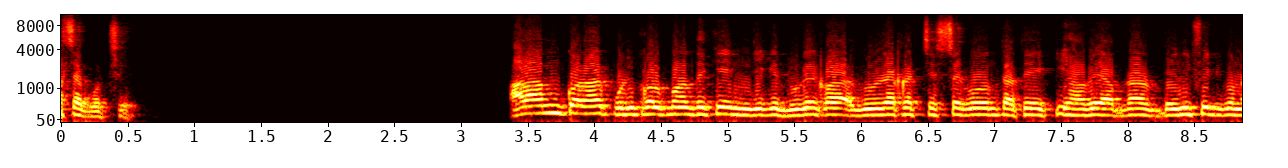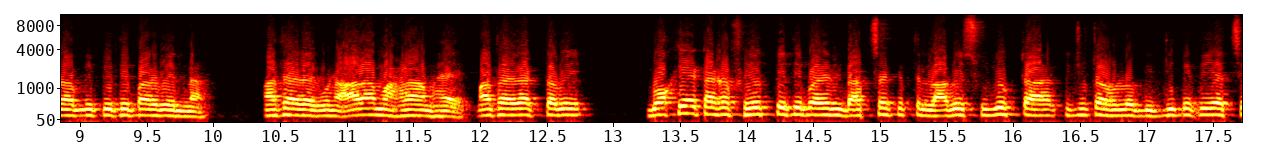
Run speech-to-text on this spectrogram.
আশা করছি। আরাম করার পরিকল্পনা থেকে নিজেকে দূরে করা, দূরে রাখার চেষ্টা করুন, তাতে কি হবে আপনার বেনিফিটগুলো আপনি পেতে পারবেন না। মাথায় রাখবেন, আরাম হারাম হ্যাঁ মাথায় রাখতে হবে। বকেয়া টাকা ফেরত পেতে পারেন, ব্যবসার ক্ষেত্রে লাভের সুযোগটা কিছুটা হলো বৃদ্ধি পেতে যাচ্ছে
